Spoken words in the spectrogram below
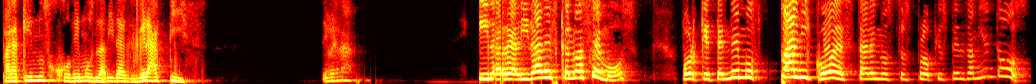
¿Para qué nos jodemos la vida gratis? De verdad. Y la realidad es que lo hacemos porque tenemos pánico a estar en nuestros propios pensamientos.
